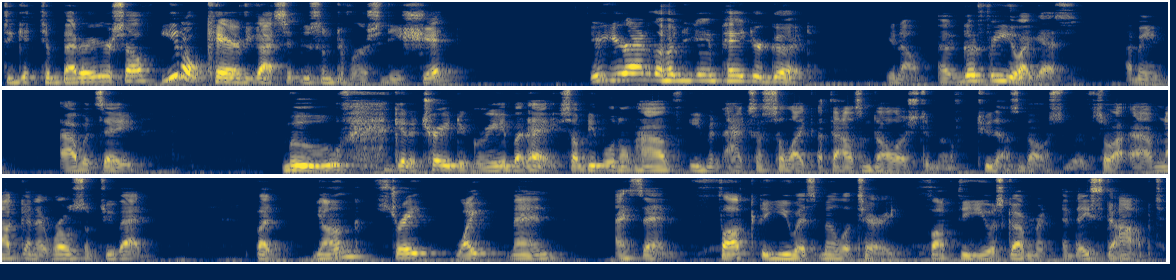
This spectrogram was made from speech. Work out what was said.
to get to better yourself, you don't care if you got to sit through some diversity shit. You're, you're out of the hood, you're getting paid, you're good. You know, uh, good for you, I guess. I mean, I would say move, get a trade degree, but hey, some people don't have even access to like a thousand dollars to move, two thousand dollars to move. So I, I'm not gonna roast them too bad. But young, straight, white men, I said, fuck the U.S. military, fuck the U.S. government, and they stopped.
